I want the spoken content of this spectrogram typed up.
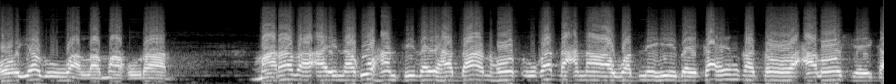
hooyadu waa lama huraan. Marada ay nagu hantiday haddaan hoos uga dhacnaa wadnihii bay ka hinqato calooshay ka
